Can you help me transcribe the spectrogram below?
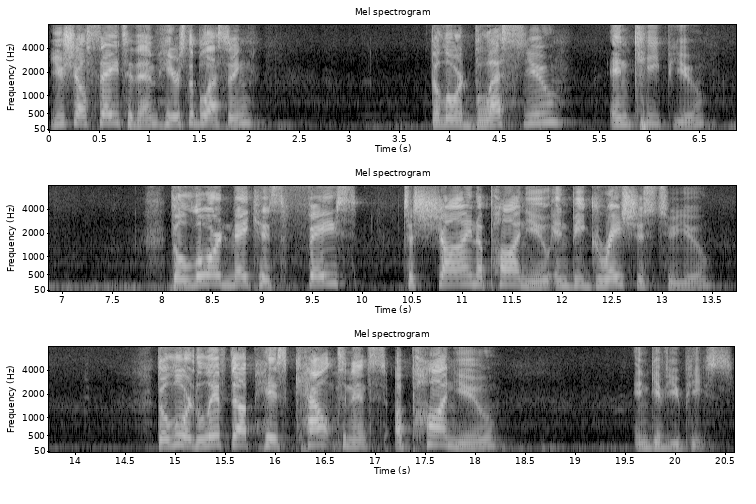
You shall say to them, Here's the blessing The Lord bless you and keep you. The Lord make his face to shine upon you and be gracious to you. The Lord lift up his countenance upon you and give you peace.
